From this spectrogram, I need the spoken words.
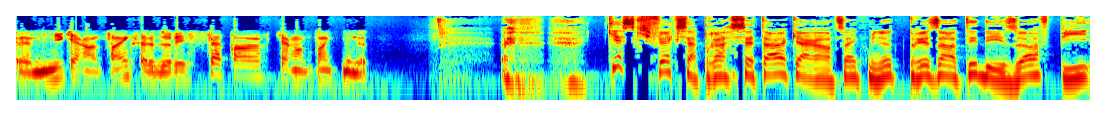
euh, minuit 45, ça a duré 7h45 minutes. Qu'est-ce qui fait que ça prend 7h45 minutes présenter des offres puis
